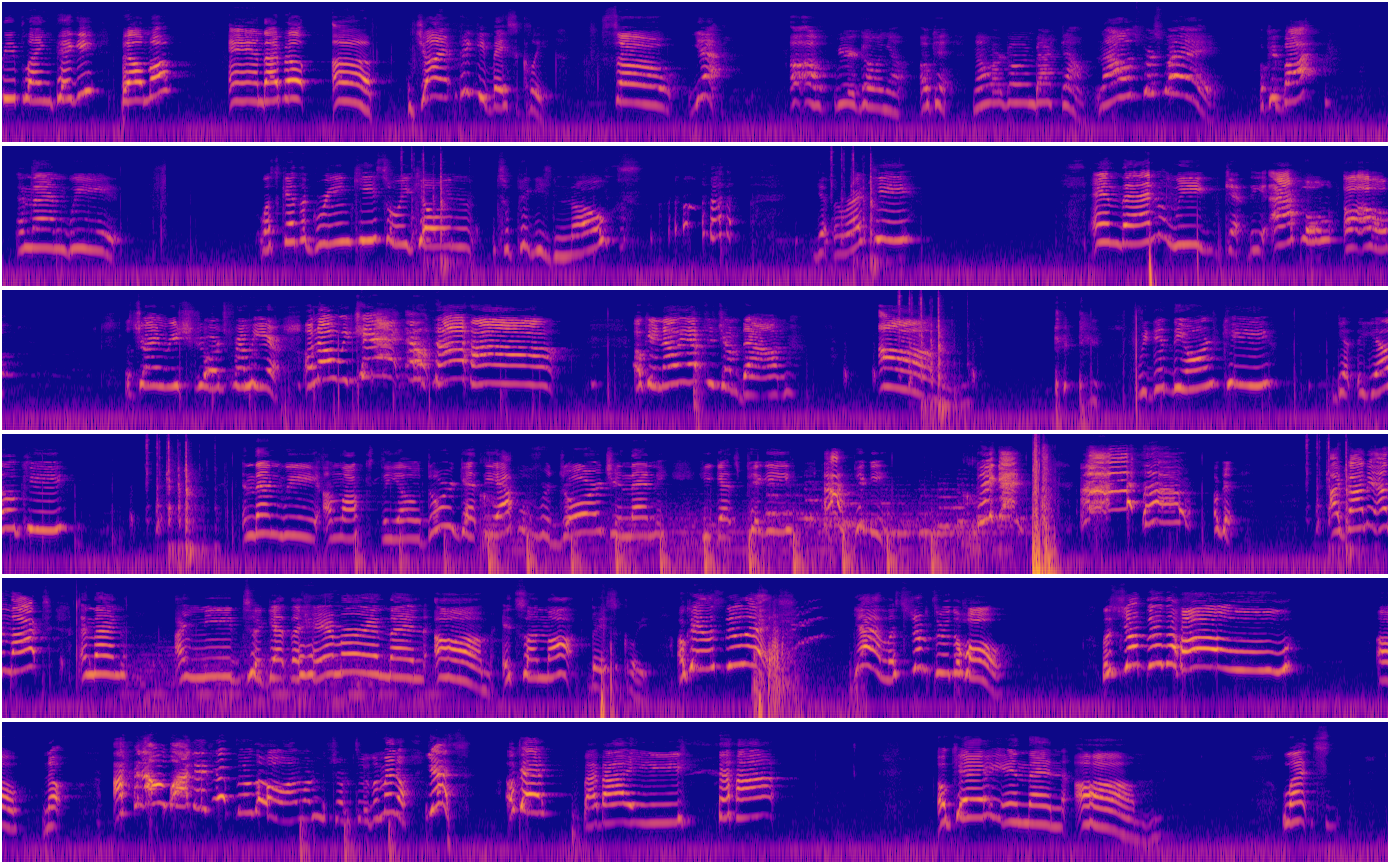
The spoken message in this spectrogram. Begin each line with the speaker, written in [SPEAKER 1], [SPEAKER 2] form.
[SPEAKER 1] be playing Piggy, mode, and I built a giant piggy basically. So yeah. Uh oh, we're going out. Okay, now we're going back down. Now let's press play. Okay, bot. And then we let's get the green key so we go into Piggy's nose. get the red key. And then we get the apple. Uh oh. Let's try and reach George from here. Oh no, we can't! Oh no! Okay, now we have to jump down. Um, we did the orange key, get the yellow key, and then we unlock the yellow door, get the apple for George, and then he gets Piggy. Ah, Piggy! Piggy! Ah! Okay, I got it unlocked, and then to get the hammer, and then um, it's unlocked basically. Okay, let's do this. Yeah, let's jump through the hole. Let's jump through the hole. Oh no, I don't want to jump through the hole. I want to jump through the middle. Yes. Okay. Bye bye. okay, and then um, let's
